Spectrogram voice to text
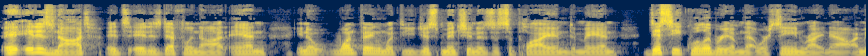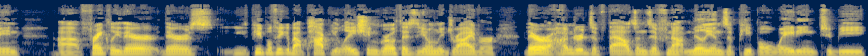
It, it is not. It's it is definitely not. And you know, one thing what you just mentioned is a supply and demand disequilibrium that we're seeing right now. I mean, uh, frankly, there there's people think about population growth as the only driver. There are hundreds of thousands, if not millions, of people waiting to be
